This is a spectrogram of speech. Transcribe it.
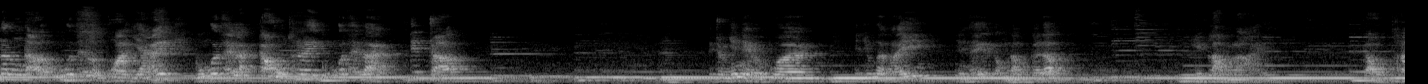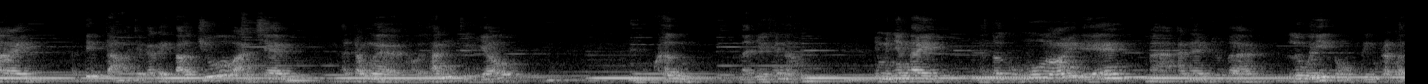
nâng đỡ cũng có thể là hòa giải cũng có thể là cầu thay cũng có thể là tiếp trợ. Trong những ngày vừa qua thì chúng ta thấy nhìn thấy cái cộng đồng cơ đốc hiệp lòng lại cầu thay tiếp trợ cho các đệ tớ Chúa và anh chị em ở trong à, hội thánh truyền giáo. Hưng là như thế nào? Nhưng mà nhân đây tôi cũng muốn nói để à, anh em chúng ta lưu ý có một điểm rất là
